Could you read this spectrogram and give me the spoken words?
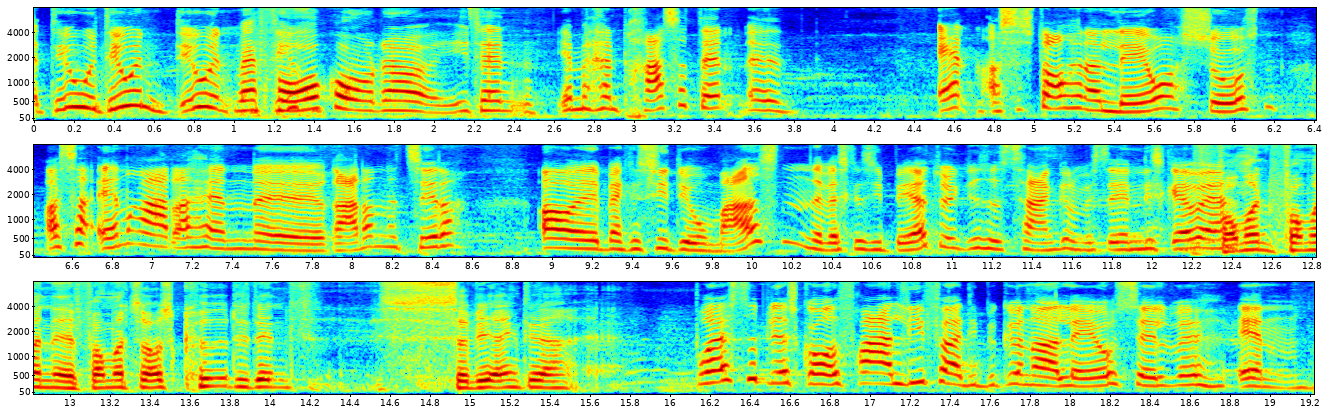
det er jo, det er jo en... Det er jo en hvad er jo- foregår der i den? Jamen, han presser den øh, and, og så står han og laver saucen, og så anretter han øh, retterne til dig. Og øh, man kan sige, det er jo meget sådan, øh, hvad skal jeg sige, bæredygtighedstanke, hvis det endelig skal være. Får man, får, man, øh, får man så også kødet i den servering der? Brystet bliver skåret fra, lige før de begynder at lave selve anden.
